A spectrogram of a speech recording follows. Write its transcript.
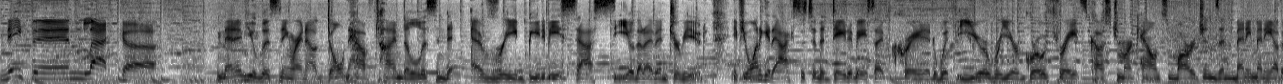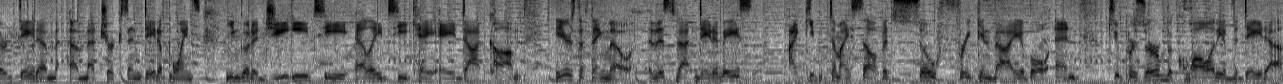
Nathan Latka. Many of you listening right now don't have time to listen to every B2B SaaS CEO that I've interviewed. If you want to get access to the database I've created with year over year growth rates, customer counts, margins, and many, many other data uh, metrics and data points, you can go to getlatka.com. Here's the thing though this database I keep it to myself. It's so freaking valuable. And to preserve the quality of the data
